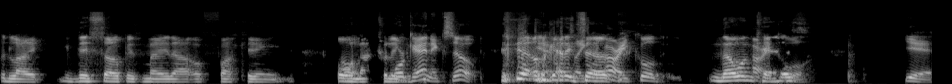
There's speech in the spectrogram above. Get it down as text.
like this soap is made out of fucking all oh, naturally organic soap. yeah, yeah, organic like, soap. All right, cool. No one all cares. Right, cool. Yeah,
